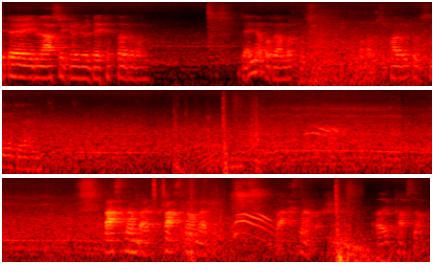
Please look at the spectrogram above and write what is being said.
এটা এই লাস্টের জন্য দেখে তো জানি না কত আমরা অবশ্য ভালোই করছি, কিন্তু জানি Pass number, pass number. Pass number. Oj, pass number.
